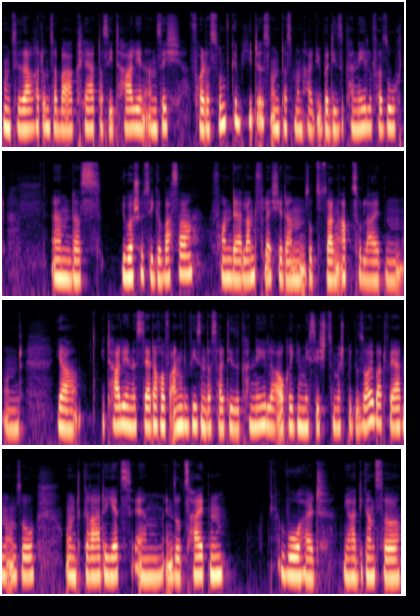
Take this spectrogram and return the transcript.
Und Cesare hat uns aber erklärt, dass Italien an sich voll das Sumpfgebiet ist und dass man halt über diese Kanäle versucht, ähm, das überschüssige Wasser von der Landfläche dann sozusagen abzuleiten. Und ja, Italien ist sehr darauf angewiesen, dass halt diese Kanäle auch regelmäßig zum Beispiel gesäubert werden und so. Und gerade jetzt ähm, in so Zeiten, wo halt ja die ganze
